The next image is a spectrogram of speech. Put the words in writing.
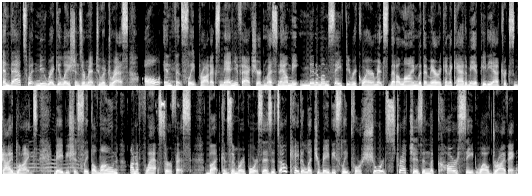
And that's what new regulations are meant to address. All infant sleep products manufactured must now meet minimum safety requirements that align with American Academy of Pediatrics guidelines. Babies should sleep alone on a flat surface. But Consumer Report says it's okay to let your baby sleep for short stretches in the car seat while driving.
